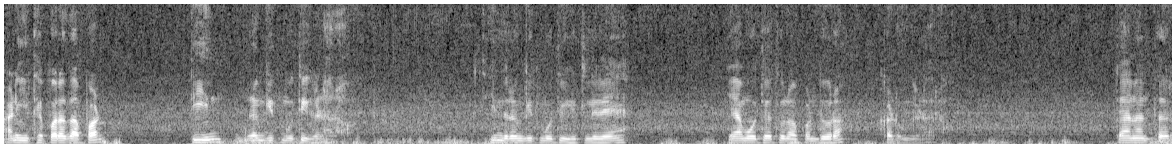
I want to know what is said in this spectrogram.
आणि इथे परत आपण तीन रंगीत मोती घेणार आहोत. तीन रंगीत मोती घेतलेले आहे. या मोत्यातून आपण दोरा काढून घेणार आहोत. त्यानंतर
